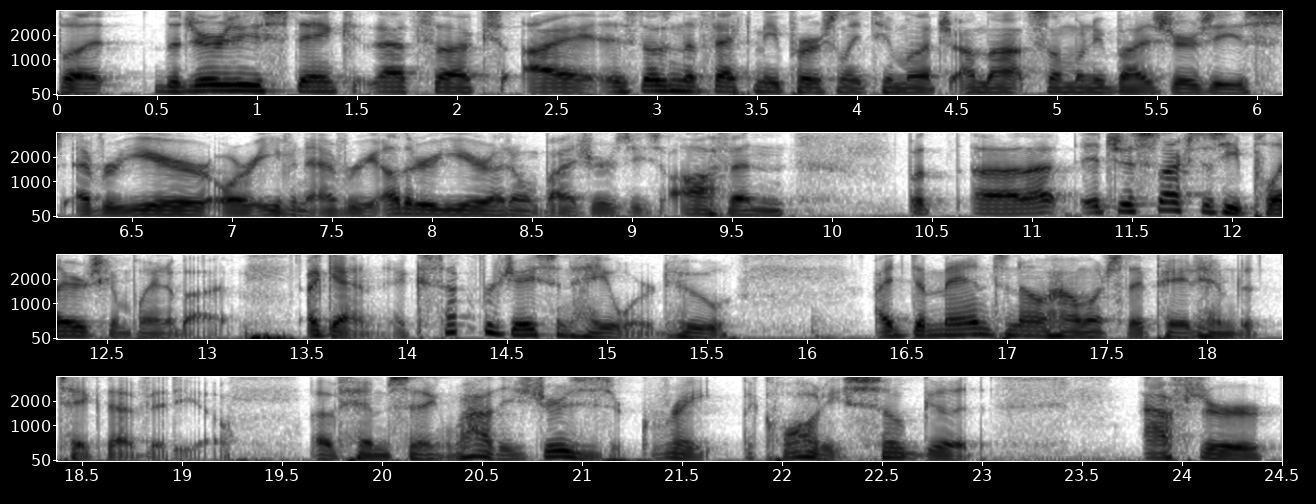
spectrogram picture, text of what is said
But the jerseys stink. That sucks. I this doesn't affect me personally too much. I'm not someone who buys jerseys every year or even every other year. I don't buy jerseys often. But uh, that it just sucks to see players complain about it. Again, except for Jason Heyward, who I demand to know how much they paid him to take that video of him saying, "Wow, these jerseys are great. The quality is so good." After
